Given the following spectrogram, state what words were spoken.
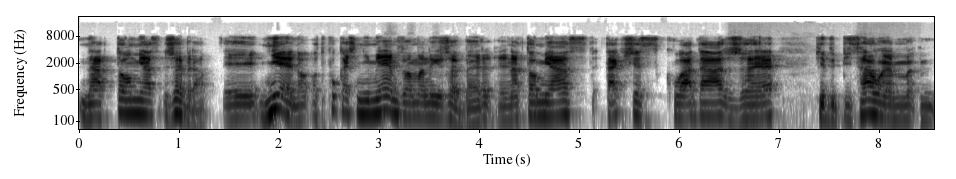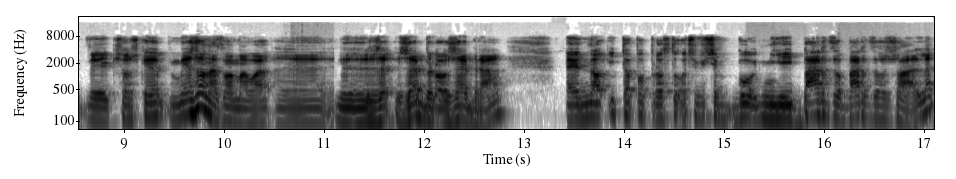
Natomiast żebra. Nie, no odpukać nie miałem złamanych żeber, natomiast tak się składa, że kiedy pisałem książkę, moja żona złamała żebro, żebra, no i to po prostu oczywiście było mi jej bardzo, bardzo żal,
